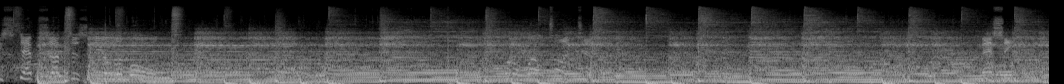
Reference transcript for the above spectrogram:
He steps up to steal the ball. What a well-timed tackle. Messi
